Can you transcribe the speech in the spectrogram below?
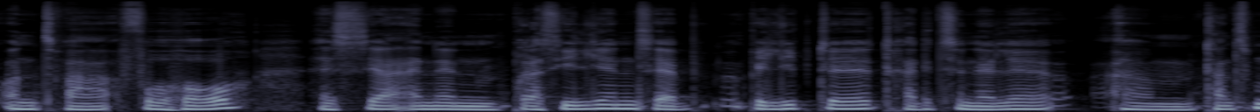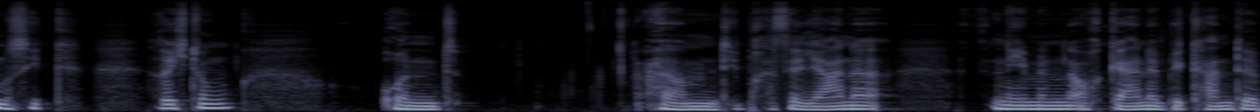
und zwar Forró. Es ist ja eine in Brasilien sehr beliebte, traditionelle ähm, Tanzmusikrichtung. Und ähm, die Brasilianer nehmen auch gerne bekannte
